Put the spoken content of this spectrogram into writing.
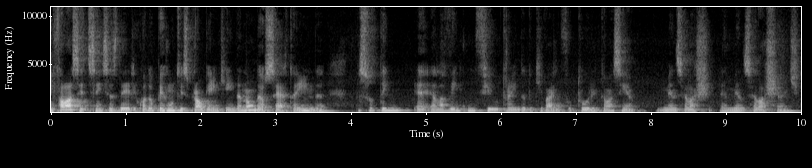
em falar as reticências dele. Quando eu pergunto isso para alguém que ainda não deu certo ainda, a pessoa tem. É, ela vem com um filtro ainda do que vai no futuro. Então, assim, é menos, relax, é menos relaxante.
